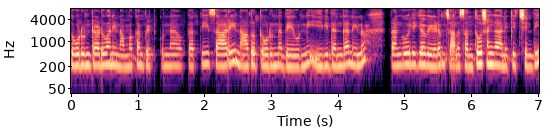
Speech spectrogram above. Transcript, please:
తోడుంటాడు అని నమ్మకం పెట్టుకున్న ప్రతిసారి నాతో తోడున్న దేవుడిని ఈ విధంగా నేను రంగోలీగా వేయడం చాలా సంతోషంగా అనిపించింది.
